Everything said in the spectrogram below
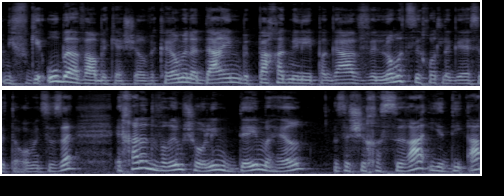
נפגעו בעבר בקשר וכיום הן עדיין בפחד מלהיפגע ולא מצליחות לגייס את האומץ הזה, אחד הדברים שעולים די מהר זה שחסרה ידיעה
